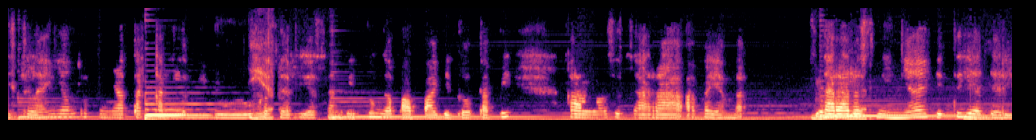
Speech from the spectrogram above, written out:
istilahnya untuk menyatakan lebih dulu yeah. keseriusan itu nggak apa-apa gitu tapi kalau secara apa ya mbak secara resminya itu ya hmm. dari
